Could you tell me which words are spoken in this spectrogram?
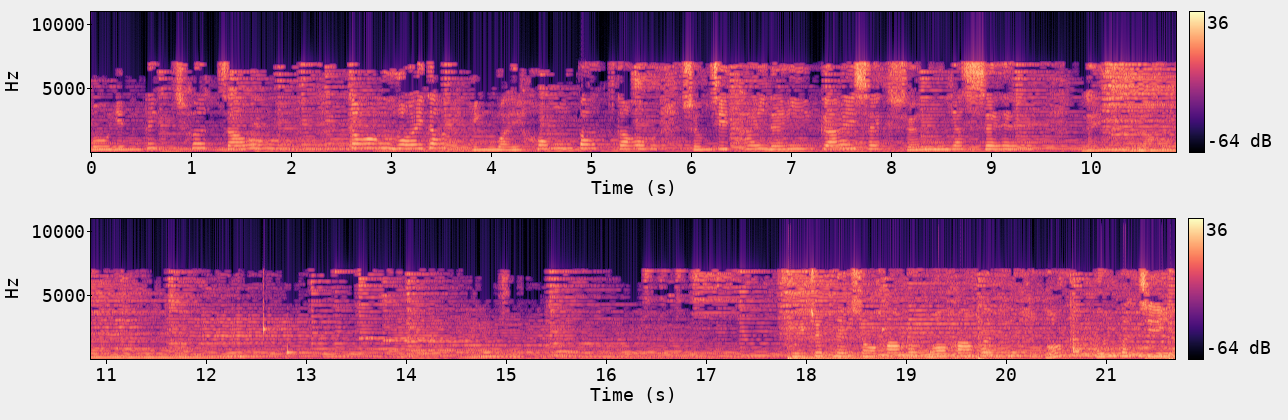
无言的出走，当爱得仍唯恐不到，尝试替你解释上一些理由。你傻下去，我下去，我根本不知有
